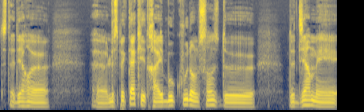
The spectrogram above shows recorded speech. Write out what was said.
C'est-à-dire le spectacle, il travaille beaucoup dans le sens de de dire mais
